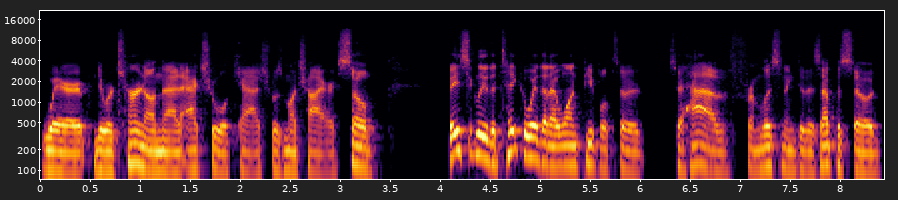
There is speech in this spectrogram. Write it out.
where the return on that actual cash was much higher. So basically the takeaway that I want people to to have from listening to this episode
